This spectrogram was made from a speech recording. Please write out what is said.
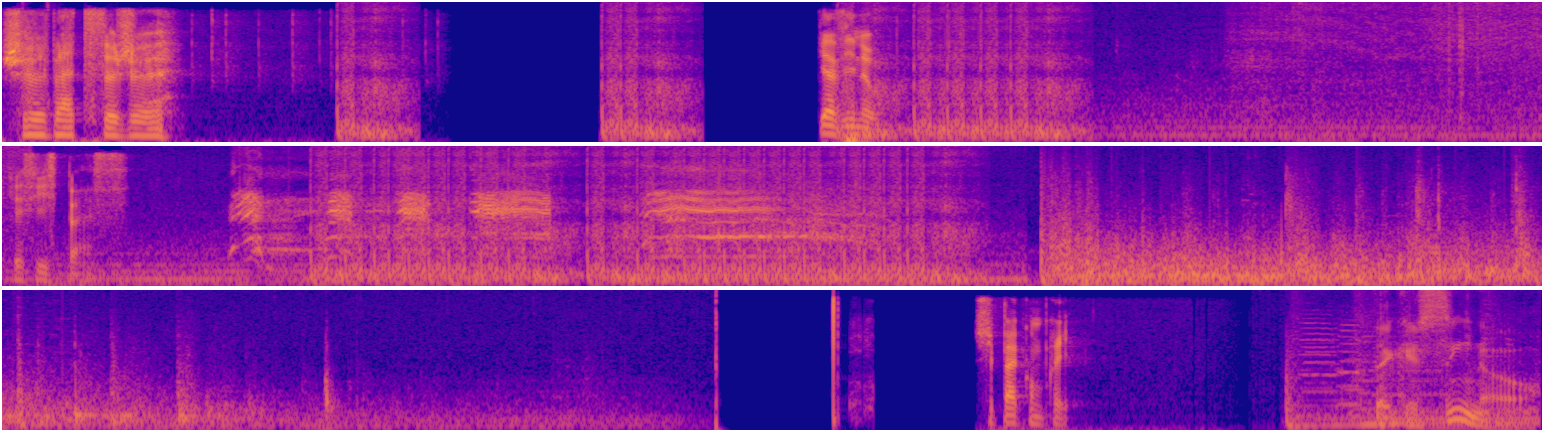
Je veux battre ce jeu. Casino. Qu'est-ce qui se passe? J'ai pas compris. The casino.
